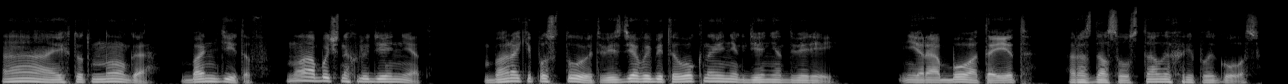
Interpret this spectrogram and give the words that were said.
А, их тут много. Бандитов. Но обычных людей нет. Бараки пустуют, везде выбиты окна и нигде нет дверей. «Не работает!» — раздался усталый хриплый голос.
